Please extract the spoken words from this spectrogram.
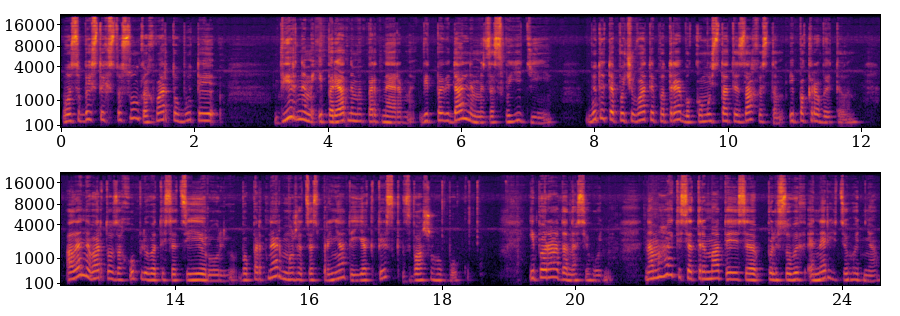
У особистих стосунках варто бути вірними і порядними партнерами, відповідальними за свої дії. Будете почувати потребу комусь стати захистом і покровителем, але не варто захоплюватися цією ролью, бо партнер може це сприйняти як тиск з вашого боку. І порада на сьогодні. Намагайтеся триматися пульсових енергій цього дня.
